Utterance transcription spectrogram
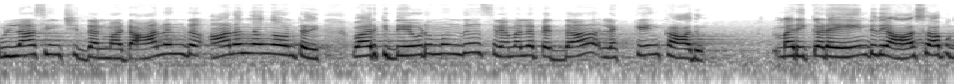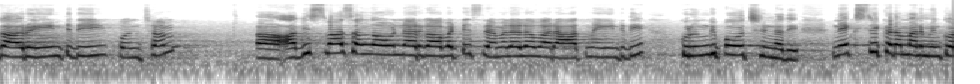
ఉల్లాసించిద్ది అనమాట ఆనంద ఆనందంగా ఉంటుంది. వారికి దేవుడు ముందు శ్రమల పెద్ద లెక్కేం కాదు. మరి ఇక్కడ ఏంటిది? ఆసాపు గారు ఏంటిది? కొంచెం అవిశ్వాసంగా ఉన్నారు కాబట్టి శ్రమలలో వారి ఆత్మ ఏంటిది? కృంగిపోచున్నది. నెక్స్ట్ ఇక్కడ మనం ఇంకో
